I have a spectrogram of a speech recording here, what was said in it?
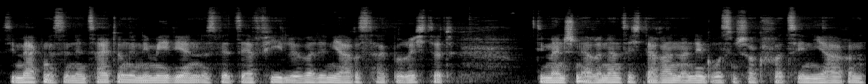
Sie merken es in den Zeitungen, in den Medien, es wird sehr viel über den Jahrestag berichtet. Die Menschen erinnern sich daran, an den großen Schock vor zehn Jahren,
